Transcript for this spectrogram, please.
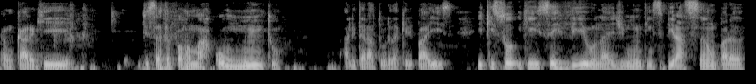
É um cara que, de certa forma, marcou muito a literatura daquele país e que, so, que serviu né, de muita inspiração para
